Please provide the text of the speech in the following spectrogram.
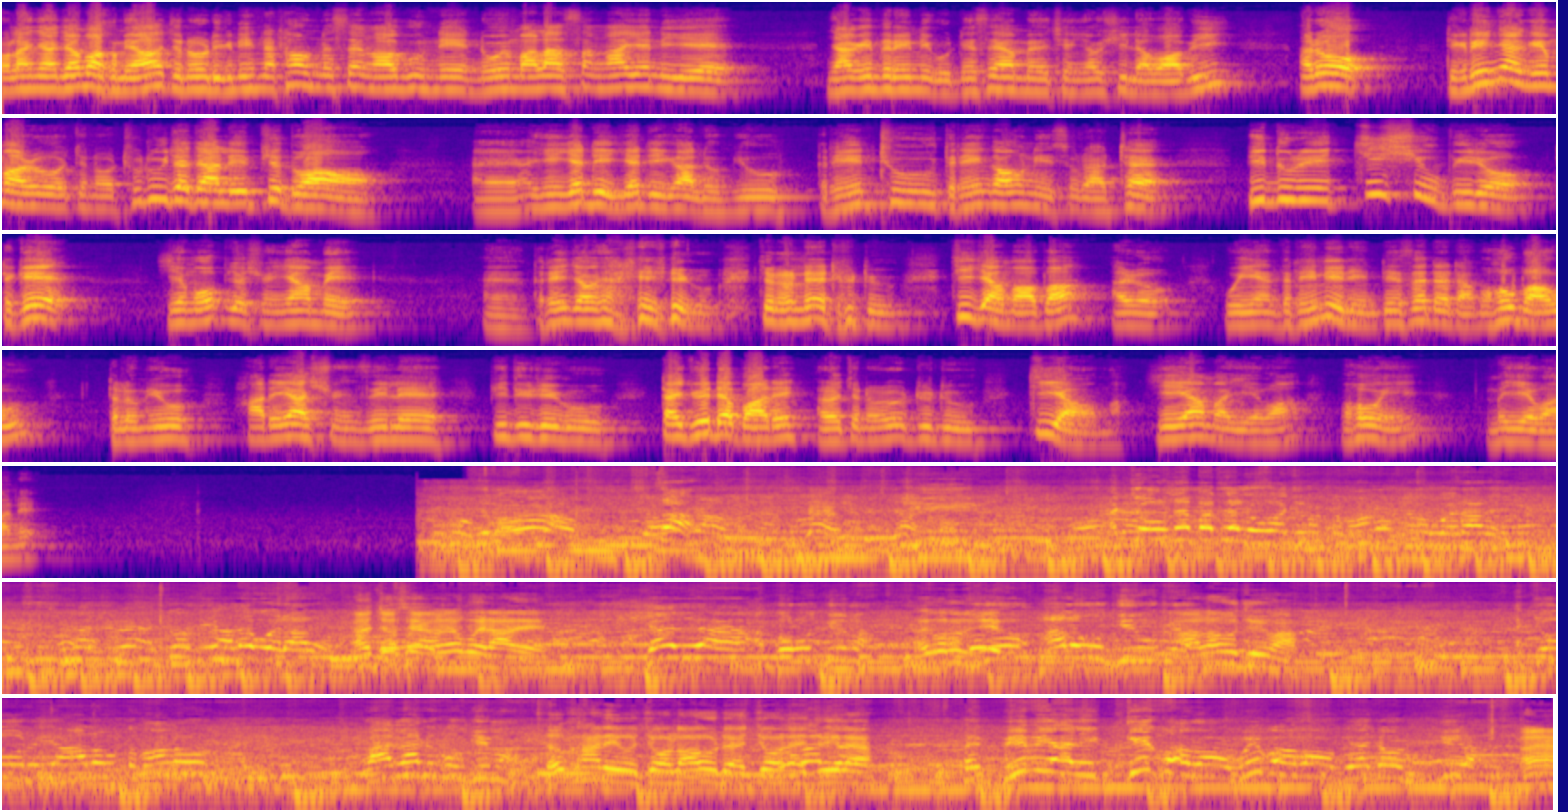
ဒေါ်လာညာကြပါခင်ဗျာကျွန်တော်တို့ဒီကနေ့2025ခုနှစ်နိုဝင်ဘာလ15ရက်နေ့ရဲ့ညခင်းသတင်းတွေကိုတင်ဆက်ရမယ့်အချိန်ရောက်ရှိလာပါပြီအဲ့တော့ဒီကနေ့ညခင်းမှာတော့ကျွန်တော်ထူးထူးခြားခြားလေးဖြစ်သွားအောင်အဲအရင်ရက်တွေရက်တွေကလိုမျိုးသတင်းထူးသတင်းကောင်းနေဆိုတာထက်ပြည်သူတွေကြည့်ရှုပြီးတော့တကယ်ရင်မောပျော်ရွှင်ရမယ့်အဲသတင်းကြောင်းရလေးတွေကိုကျွန်တော်နဲ့အတူတူကြည့်ကြမှာပါအဲ့တော့ဝေယံသတင်းတွေတင်ဆက်တတ်တာမဟုတ်ပါဘူး ဒီလိုမျိုးဟာရရရွှင်စေးလဲပြည်သူတွေကိုတိုက်ကြွတတ်ပါတယ်အဲ့တော့ကျွန်တော်တို့အတူတူကြည့်ရအောင်ပါရေရမှာရေပါမဟုတ်ရင်မရေပါနဲ့ကျွန်တော်ကစဒီအကျော်နဲ့ပတ်သက်လို့ကကျွန်တော်တမန်တော်ကဝယ်ထားတယ်ဒီမှာဒီကအကျော်တရားလည်းဝယ်ထားတယ်အကျော်ဆရာလည်းဝယ်ထားတယ်ရရအကုန်လုံးကျွေးမှာအကုန်လုံးကျွေးအားလုံးကိုကျွေးဦးအားလုံးကိုကြွေးပါအကျော်တွေအားလုံးတမန် တော်လာများတို့ကိုကျွေးမှာ ဒုက္ခတွေကိုကြော်လောက်အတွက်အကျော်နဲ့ကျွေးလား ဘေးမယာတွေကေးကွာပါဝေးကွာပါဘယ်တော့ကျွေးတာ အဲ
